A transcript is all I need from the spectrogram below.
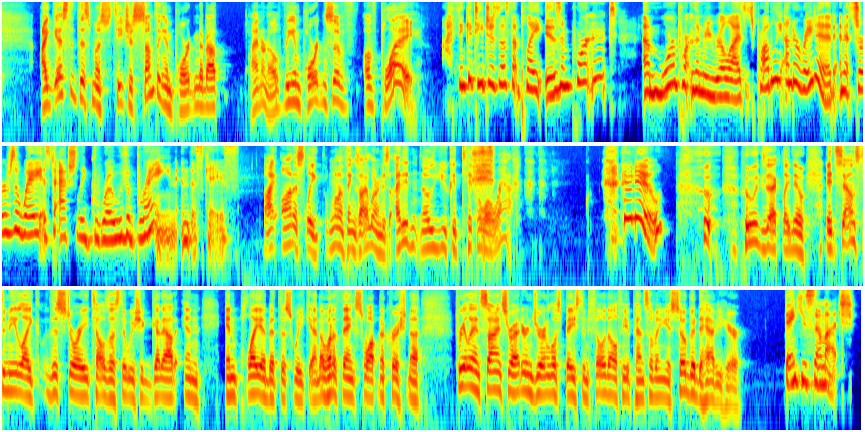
I guess that this must teach us something important about, I don't know, the importance of, of play. I think it teaches us that play is important. And more important than we realize, it's probably underrated and it serves a way as to actually grow the brain in this case. I honestly, one of the things I learned is I didn't know you could tickle a rat. Who knew? Who, who exactly knew? It sounds to me like this story tells us that we should get out and, and play a bit this weekend. I want to thank Swapna Krishna, freelance science writer and journalist based in Philadelphia, Pennsylvania. So good to have you here. Thank you so much.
